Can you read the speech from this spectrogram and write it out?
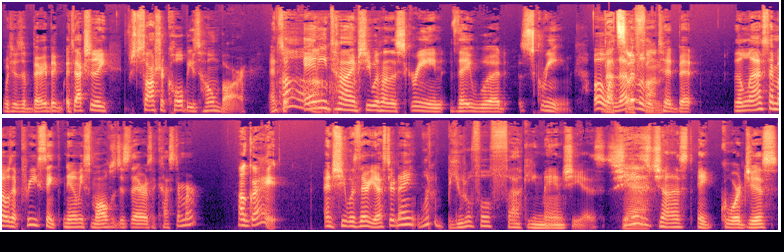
which is a very big. It's actually Sasha Colby's home bar, and so Oh. anytime she was on the screen, they would scream. Oh, That's another so little fun. tidbit: the last time I was at Precinct, Naomi Smalls was just there as a customer. oh, great. And she was there yesterday. What a beautiful fucking man she is. She Yeah. is just a gorgeous,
